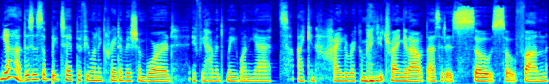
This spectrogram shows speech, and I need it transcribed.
yeah, this is a big tip if you want to create a vision board. If you haven't made one yet, I can highly recommend you trying it out as it is so, so fun.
